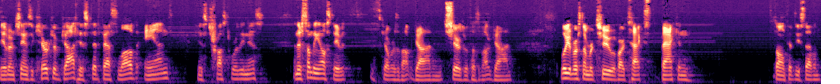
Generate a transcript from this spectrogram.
David understands the character of God, his steadfast love, and his trustworthiness. And there's something else David discovers about God and shares with us about God. Look at verse number two of our text back in Psalm 57.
